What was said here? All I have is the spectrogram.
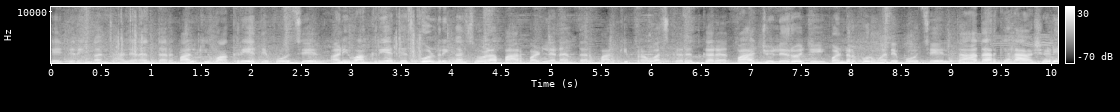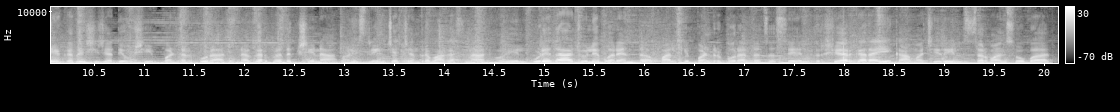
येथे रिंगण झाल्यानंतर पालखी वाखरी येथे पोहोचेल. आणि वाखरी येथेच गोल रिंगण सोहळा पार पडल्यानंतर पालखी प्रवास करत करत पाच जुलै रोजी पंढरपूरमध्ये पोहोचेल. सहा तारखेला आषाढी एकादशीच्या दिवशी पंढरपुरात नगर प्रदक्षिणा आणि स्त्रींचे चंद्रभागा स्नान होईल. पुढे दहा जुलै पर्यंत पालखी पंढरपुरातच असेल. तर शेअर करा ही कामाची रील सर्वांसोबत.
